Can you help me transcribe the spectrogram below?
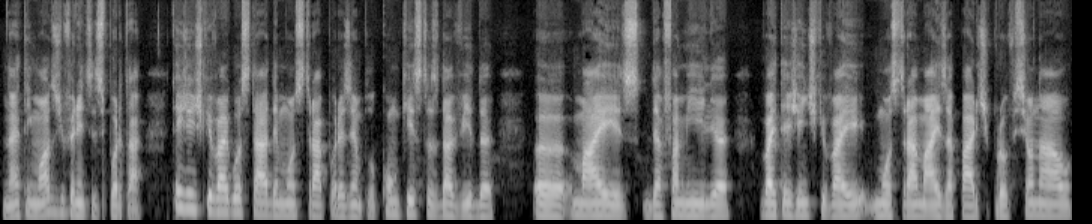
Né? Tem modos diferentes de se portar. Tem gente que vai gostar de mostrar, por exemplo, conquistas da vida uh, mais da família, vai ter gente que vai mostrar mais a parte profissional,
